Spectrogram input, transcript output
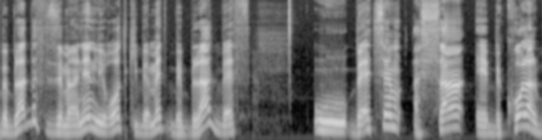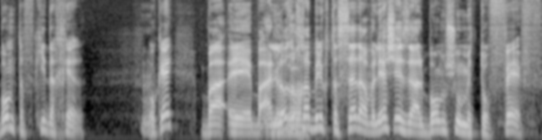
ב Bloodbath זה מעניין לראות, כי באמת ב Bloodbath הוא בעצם עשה אה, בכל אלבום תפקיד אחר, אוקיי? ב, אה, ב, אני לא. זוכר בדיוק את הסדר, אבל יש איזה אלבום שהוא מתופף.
